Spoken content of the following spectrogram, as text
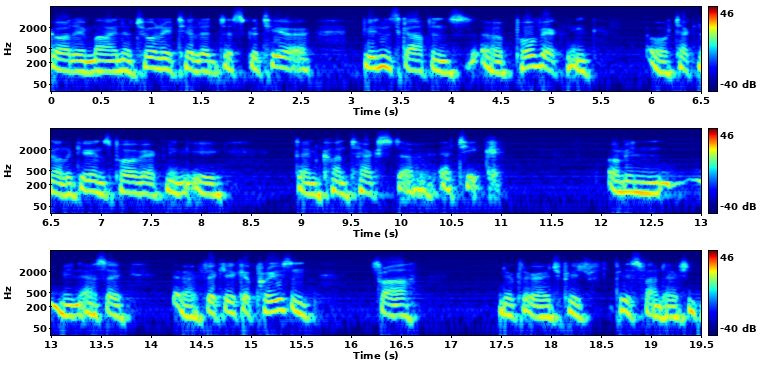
gøre det meget naturligt til at diskutere videnskabens øh, påvirkning og teknologiens påvirkning i den kontekst af etik. Og min, min essay øh, fik ikke prisen fra Nuclear Age Peace, Peace Foundation.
